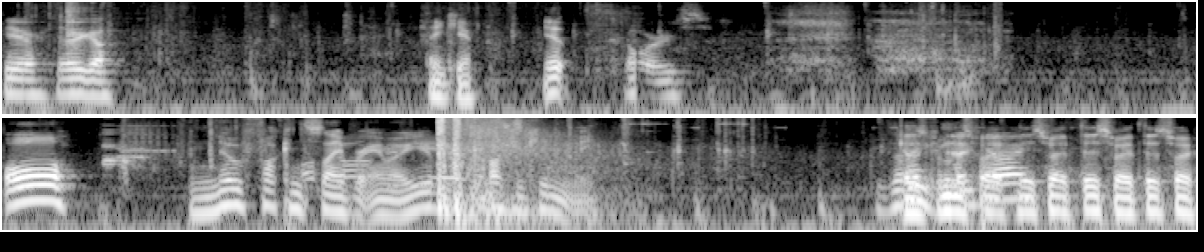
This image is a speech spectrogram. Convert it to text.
here. There you go. Thank you. Yep. No worries. Oh, No fucking sniper ammo. You're fucking kidding me. Guys, come this way, guy? this way, this way, this way.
